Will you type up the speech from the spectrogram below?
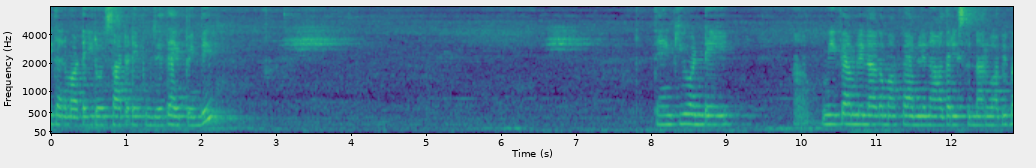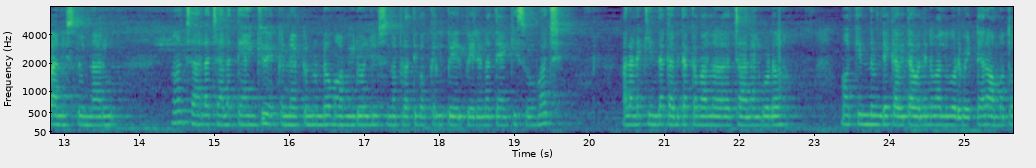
ఇదనమాట ఈరోజు సాటర్డే పూజ అయితే అయిపోయింది. థ్యాంక్ యూ అండి మీ ఫ్యామిలీ లాగా మా ఫ్యామిలీని ఆదరిస్తున్నారు అభిమానిస్తున్నారు. చాలా చాలా థ్యాంక్ యూ ఎక్కడ ఎక్కడి నుండో మా వీడియోలు చూస్తున్న ప్రతి ఒక్కరికి పేరు పేరున థ్యాంక్ యూ సో మచ్ అలానే కింద కవితక్క వాళ్ళ ఛానల్ కూడా మా కింద ఉండే కవిత వదిన వాళ్ళు కూడా పెట్టారు. అమ్మతో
